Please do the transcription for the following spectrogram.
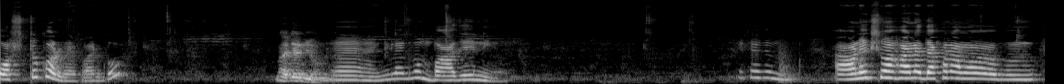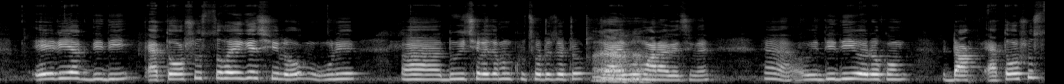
কষ্টকর ব্যাপার গো। হ্যাঁ এগুলো একদম বাজে নিয়ম। এটা একদম আর অনেক সময় হয় না দেখো না আমার এক দিদি এত অসুস্থ হয়ে গেছিল উনি দুই ছেলে যখন খুব ছোটো ছোটো জামাইবু মারা গেছিলেন। হ্যাঁ ওই দিদি ওরকম ডাক এত অসুস্থ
